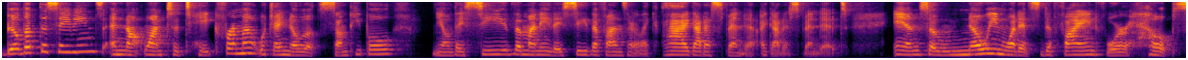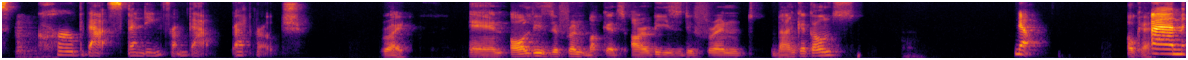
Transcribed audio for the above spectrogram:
build up the savings and not want to take from it, which I know that some people, you know, they see the money, they see the funds, they're like, I got to spend it. I got to spend it. And so knowing what it's defined for helps curb that spending from that approach. Right. And all these different buckets are these different bank accounts? No, Okay. Um,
